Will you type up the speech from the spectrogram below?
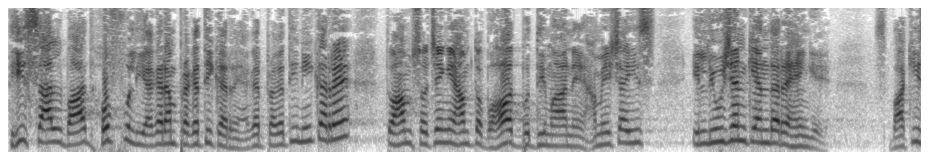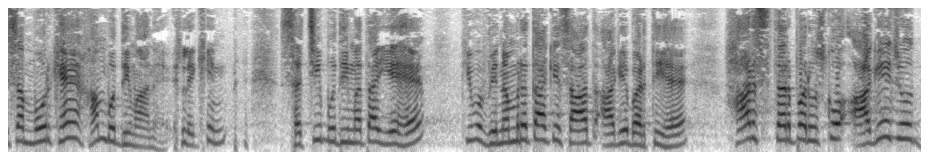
तीस साल बाद होपफुली अगर हम प्रगति कर रहे हैं, अगर प्रगति नहीं कर रहे हैं तो हम सोचेंगे हम तो बहुत बुद्धिमान हैं, हमेशा इस इल्यूजन के अंदर रहेंगे। बाकी सब मूर्ख हैं, हम बुद्धिमान हैं, लेकिन सच्ची बुद्धिमता यह है कि वो विनम्रता के साथ आगे बढ़ती है, हर स्तर पर उसको आगे जो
